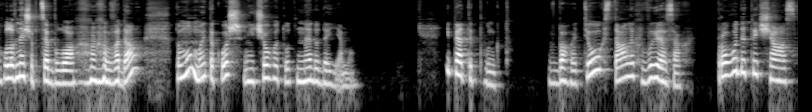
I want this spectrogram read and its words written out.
Головне, щоб це була вода, тому ми також нічого тут не додаємо. І п'ятий пункт. В багатьох сталих виразах проводити час,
